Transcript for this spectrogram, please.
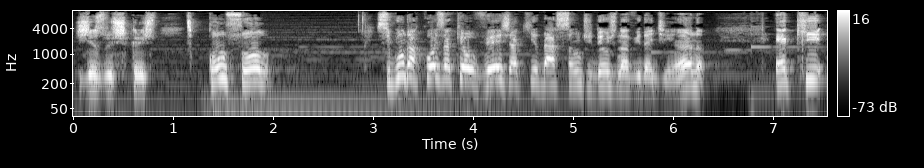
Jesus Cristo. Consolo. Segunda coisa que eu vejo aqui da ação de Deus na vida de Ana é que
